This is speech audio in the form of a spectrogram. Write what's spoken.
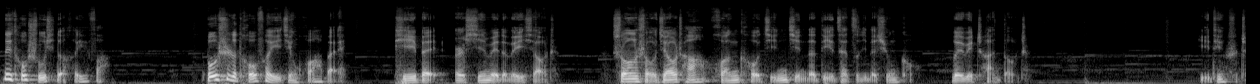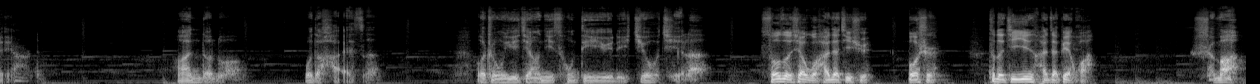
那头熟悉的黑发，博士的头发已经花白。疲惫而欣慰的微笑着，双手交叉，环扣紧紧的抵在自己的胸口，微微颤抖着。一定是这样的，安德鲁，我的孩子，我终于将你从地狱里救起了。锁子效果还在继续，博士，他的基因还在变化。什么？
